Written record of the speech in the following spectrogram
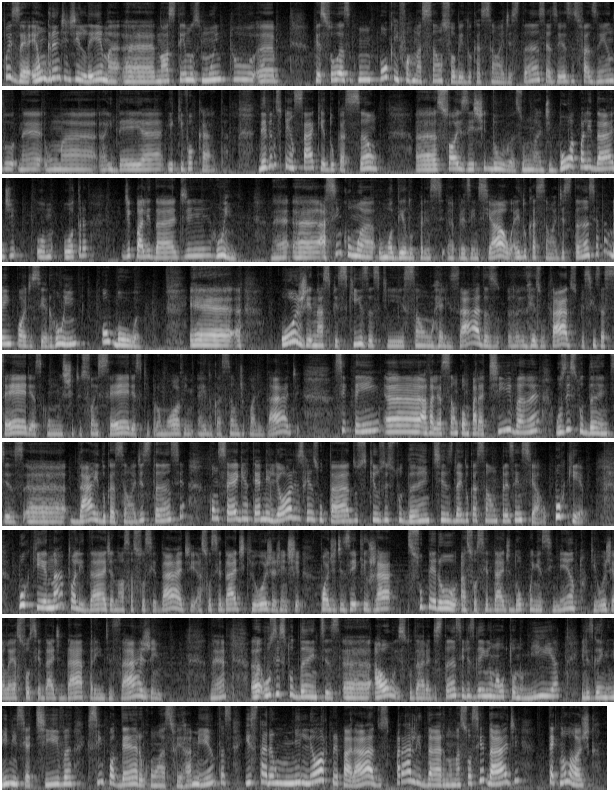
Pois é, é um grande dilema. Uh, nós temos muito... Uh, pessoas com pouca informação sobre educação à distância, às vezes fazendo né, uma ideia equivocada. Devemos pensar que educação uh, só existe duas, uma de boa qualidade, outra de qualidade ruim. Né? Uh, assim como a, o modelo eh, presencial, a educação à distância também pode ser ruim ou boa. É, Hoje, nas pesquisas que são realizadas, uh, resultados, pesquisas sérias, com instituições sérias que promovem a educação de qualidade, se tem uh, avaliação comparativa, né? os estudantes uh, da educação à distância conseguem até melhores resultados que os estudantes da educação presencial. Por quê? Porque na atualidade a nossa sociedade, a sociedade que hoje a gente pode dizer que já superou a sociedade do conhecimento, que hoje ela é a sociedade da aprendizagem, né? Uh, os estudantes, uh, ao estudar à distância, eles ganham autonomia, eles ganham iniciativa, se empoderam com as ferramentas e estarão melhor preparados para lidar numa sociedade tecnológica.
